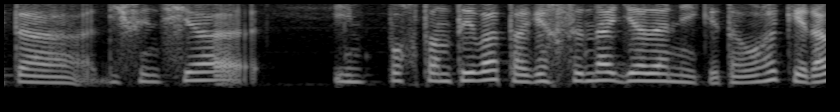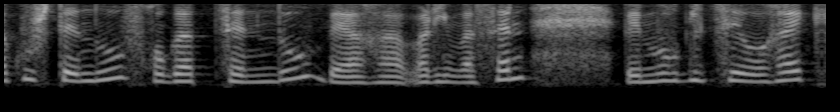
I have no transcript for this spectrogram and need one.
eta difentzia importante bat agertzen da jadanik, eta horrek erakusten du, frogatzen du, behar bari bazen, be murgiltze horrek,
